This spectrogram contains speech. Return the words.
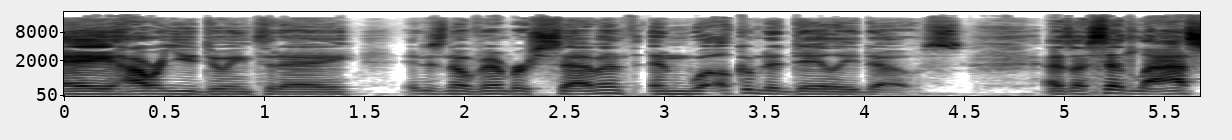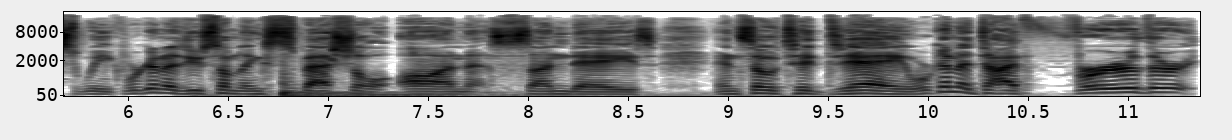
Hey, how are you doing today? It is November 7th, and welcome to Daily Dose. As I said last week, we're going to do something special on Sundays. And so today, we're going to dive further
